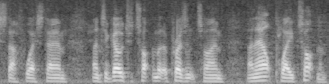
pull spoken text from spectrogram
Staff West Ham, and to go to Tottenham at the present time and outplay Tottenham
